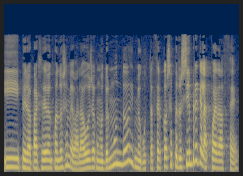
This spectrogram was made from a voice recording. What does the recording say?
Y, pero aparte de vez en cuando se me va la olla como todo el mundo y me gusta hacer cosas, pero siempre que las pueda hacer,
